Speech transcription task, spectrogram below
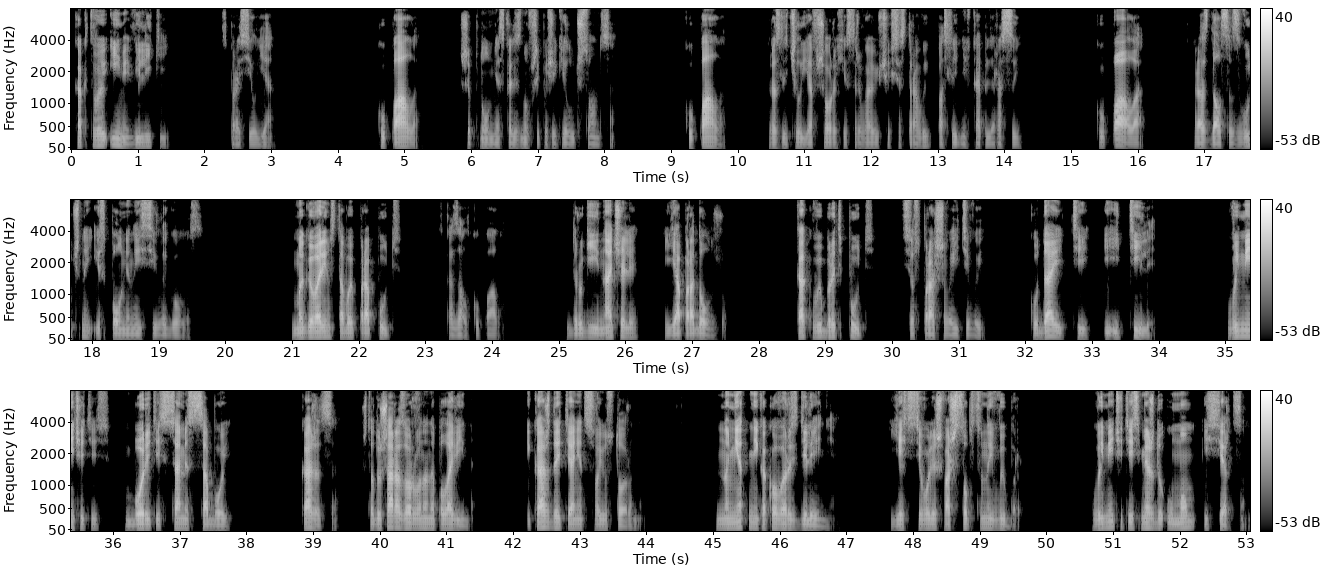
«Как твое имя, Великий?» — спросил я. «Купала», шепнул мне скользнувший по щеке луч солнца. Купала, различил я в шорохе срывающихся с травы последних капель росы. Купала, раздался звучный, исполненный силой голос. Мы говорим с тобой про путь, сказал Купала. Другие начали, я продолжу. Как выбрать путь? Все спрашиваете вы. Куда идти и идти ли? Вы мечетесь, боретесь сами с собой. Кажется, что душа разорвана наполовину, и каждая тянет в свою сторону. Но нет никакого разделения. Есть всего лишь ваш собственный выбор. Вы мечетесь между умом и сердцем,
